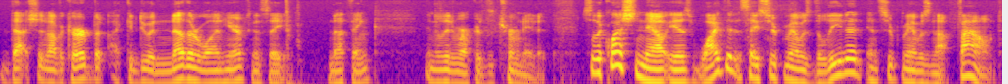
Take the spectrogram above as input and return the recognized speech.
that should not have occurred, but I could do another one here. I'm going to say nothing. and deleting records to terminate it. So the question now is, why did it say Superman was deleted and Superman was not found?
